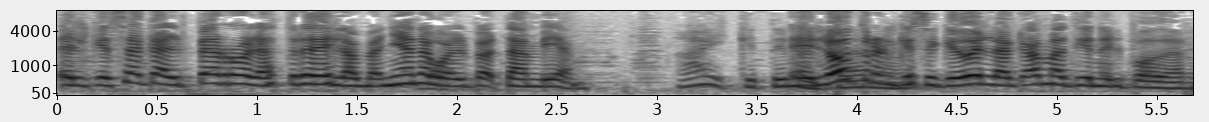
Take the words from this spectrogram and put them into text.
el que saca el perro a las 3 de la mañana el per- también. Ay, qué tema. El claro. otro, el que se quedó en la cama, tiene el poder.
